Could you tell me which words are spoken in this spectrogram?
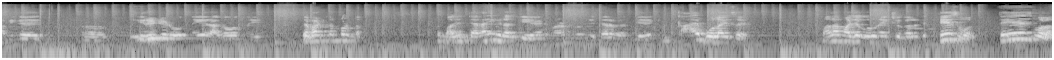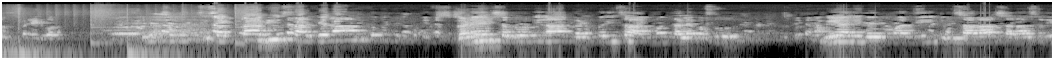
आम्ही काही इरिटेट होत नाही रागावत नाही. ते फाटकन बोलतात तर माझी त्यांनाही विनंती आहे आणि म्हणून नेत्याला विनंती आहे की काय बोलायचं आहे मला माझ्या गुरुने एक शिकवलं की तेच बोल तेच बोला. पण नीट बोला. सत्तावीस तारखेला गणेश चतुर्थीला गणपतीचं आगमन झाल्यापासून मी आणि जयकुमारजी दिवसाला सरासरी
